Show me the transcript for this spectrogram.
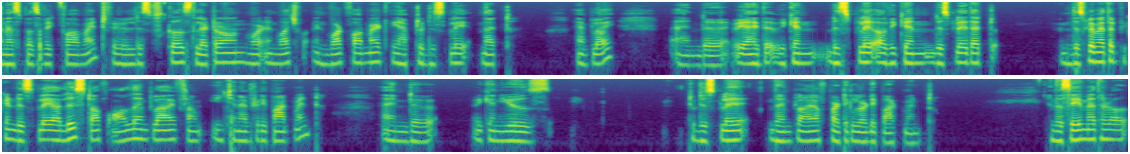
in a specific format. We will discuss later on what in what in what format we have to display that employee and uh, we either we can display or we can display that in display method we can display a list of all the employee from each and every department. And uh, we can use to display the employee of particular department. In the same method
